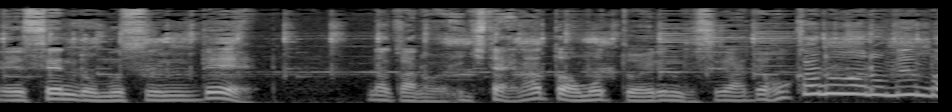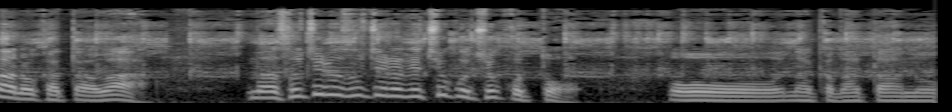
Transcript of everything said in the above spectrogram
えー、線路を結んでなんかあの行きたいなとは思ってはいるんですがで他のあのメンバーの方は、まあ、そちらそちらでちょこちょことなんかまたあの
